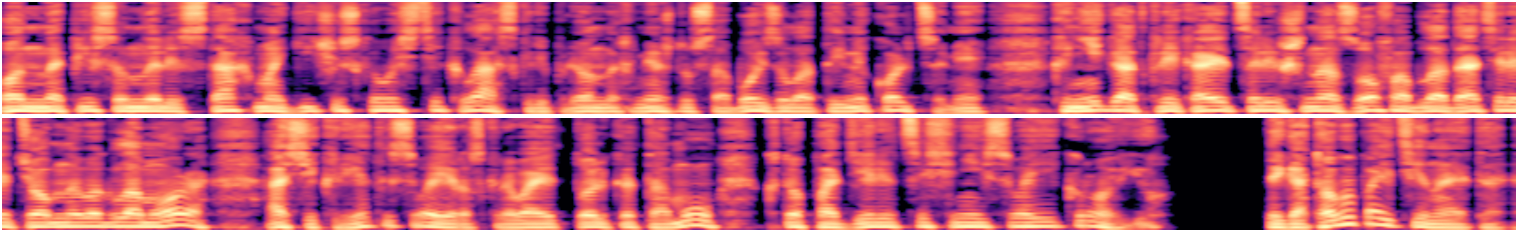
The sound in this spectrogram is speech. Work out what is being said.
Он написан на листах магического стекла, скрепленных между собой золотыми кольцами. Книга откликается лишь на зов обладателя темного гламора, а секреты свои раскрывает только тому, кто поделится с ней своей кровью. Ты готова пойти на это?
